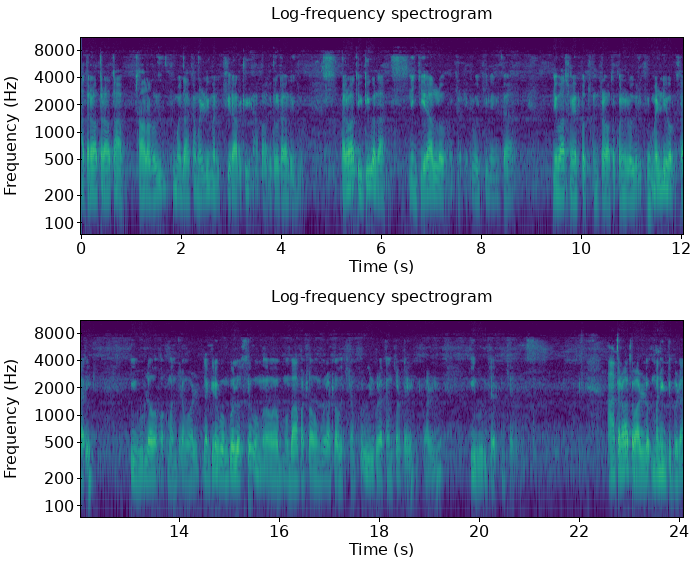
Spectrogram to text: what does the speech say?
ఆ తర్వాత తర్వాత చాలా రోజుల దాకా మళ్ళీ మన చీరాలకి ఆ పాదుకలు రాలేదు. తర్వాత ఇటీవల నేను చీరాల్లో ఇక్కడ ఇక్కడ వచ్చి నేను ఇంకా నివాసం ఏర్పరచుకున్న తర్వాత కొన్ని రోజులకి మళ్ళీ ఒకసారి ఈ ఊళ్ళో ఒక మందిరం వాళ్ళు దగ్గర ఒంగోలు వస్తే ఒంగో- బాపట్ల ఒంగోలు అట్లా వచ్చినప్పుడు వీళ్ళు కూడా కన్సల్ట్ అయ్యి వాళ్ళని ఈ ఊరికి రప్పించారు. ఆ తర్వాత వాళ్ళు మన ఇంటికి కూడా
